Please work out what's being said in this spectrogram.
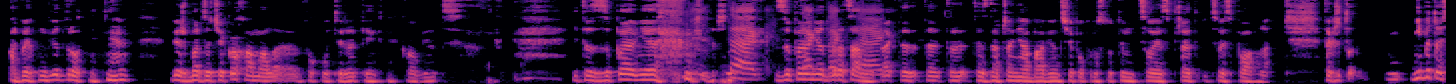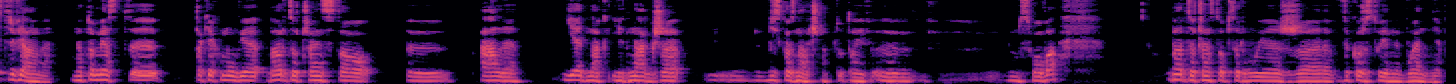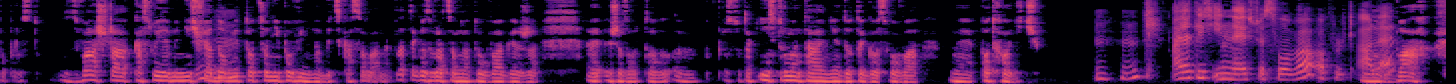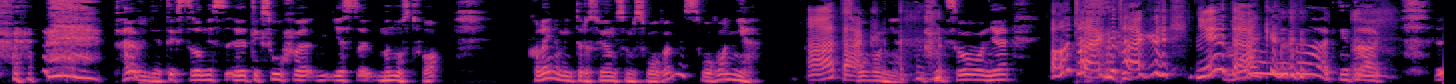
Albo jak mówię odwrotnie, nie? Wiesz, bardzo cię kocham, ale wokół tyle pięknych kobiet. I to jest zupełnie, tak, zupełnie tak, odwracamy, tak, tak. Te, te, te, znaczenia, bawiąc się po prostu tym, co jest przed i co jest po ale. Także to, niby to jest trywialne. Natomiast, y, tak jak mówię, bardzo często, y, ale jednak, jednakże bliskoznaczne tutaj słowa, bardzo często obserwuję, że wykorzystujemy błędnie po prostu. Zwłaszcza kasujemy nieświadomie mm -hmm. to, co nie powinno być skasowane. Dlatego zwracam na to uwagę, że, e, że warto e, po prostu tak instrumentalnie do tego słowa e, podchodzić. Mm -hmm. A jakieś inne jeszcze słowo oprócz ale? No ba. Pewnie, tych, stron jest, tych słów jest mnóstwo. Kolejnym interesującym słowem jest słowo nie. A, tak. Słowo nie. Słowo nie o tak, tak. Nie tak. nie tak, nie tak.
